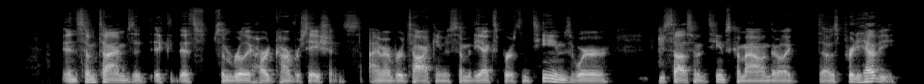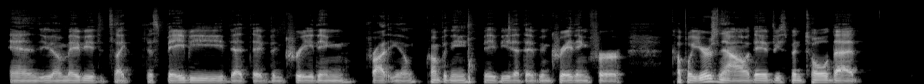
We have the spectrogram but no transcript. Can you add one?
And sometimes it, it, it's some really hard conversations. I remember talking with some of the experts and teams where you saw some of the teams come out and they're like, that was pretty heavy. And, you know, maybe it's like this baby that they've been creating, you know, company baby that they've been creating for a couple years now. They've just been told that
